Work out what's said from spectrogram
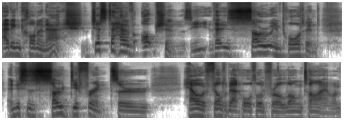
adding Conor Nash just to have options. That is so important, and this is so different to how I've felt about Hawthorn for a long time. I'm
